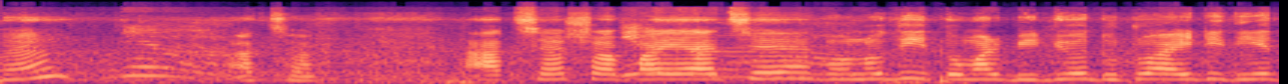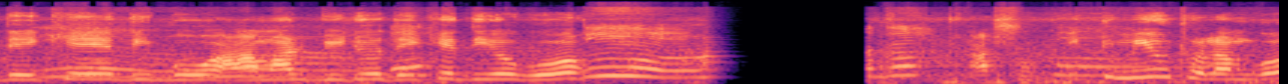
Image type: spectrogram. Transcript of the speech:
হ্যাঁ? আচ্ছা। আচ্ছা সবাই আছে। ননদি তোমার ভিডিও দুটো আইডি দিয়ে দেখে দিব আমার ভিডিও দেখে দিও গো। আসো একটু মিউট হলাম গো।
